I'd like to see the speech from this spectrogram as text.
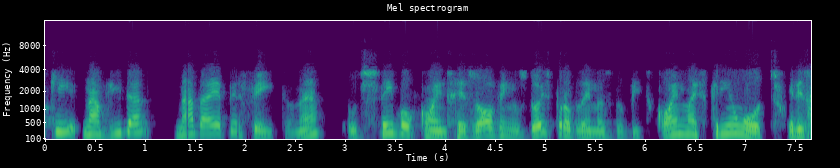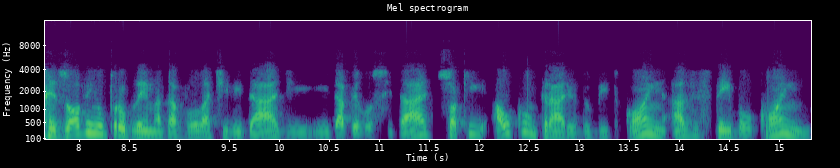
que na vida nada é perfeito, né? Os stablecoins resolvem os dois problemas do Bitcoin, mas criam outro. Eles resolvem o problema da volatilidade e da velocidade, só que ao contrário do Bitcoin, as stablecoins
